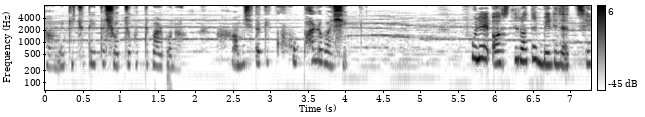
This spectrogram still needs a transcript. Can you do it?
আমি কিছুতেই তা সহ্য করতে পারব না। আমি যে তাকে খুব ভালোবাসি। ফুলের অস্থিরতা বেড়ে যাচ্ছে।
